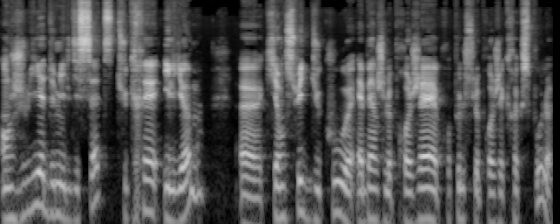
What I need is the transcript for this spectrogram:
en juillet 2017, tu crées Ilium, euh, qui ensuite, du coup, héberge le projet, propulse le projet Cruxpool.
